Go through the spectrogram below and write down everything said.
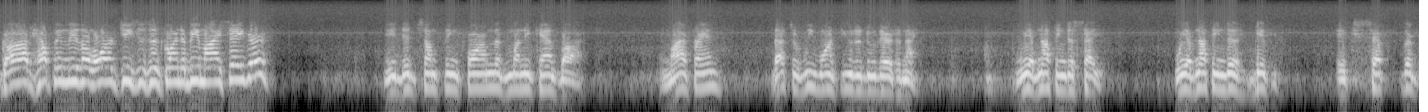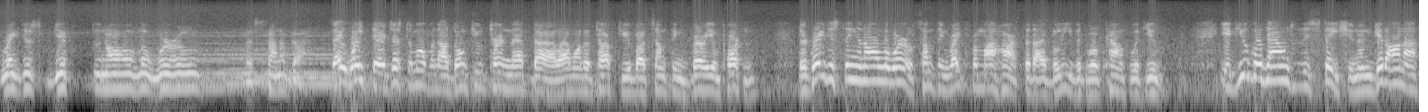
God helping me, the Lord Jesus is going to be my Savior, he did something for him that money can't buy. And my friend, that's what we want you to do there tonight. We have nothing to sell you. We have nothing to give you except the greatest gift in all the world, the Son of God. Say, wait there just a moment now. Don't you turn that dial. I want to talk to you about something very important. The greatest thing in all the world, something right from my heart that I believe it will count with you. If you go down to the station and get on a,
